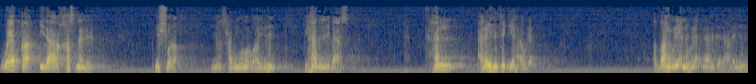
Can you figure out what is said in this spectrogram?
ويبقى إذا رخصنا للشرط من أصحاب المرور وغيرهم بهذا اللباس هل عليهم فدية أو لا؟ الظاهر لي أنه لا فدية عليهم.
